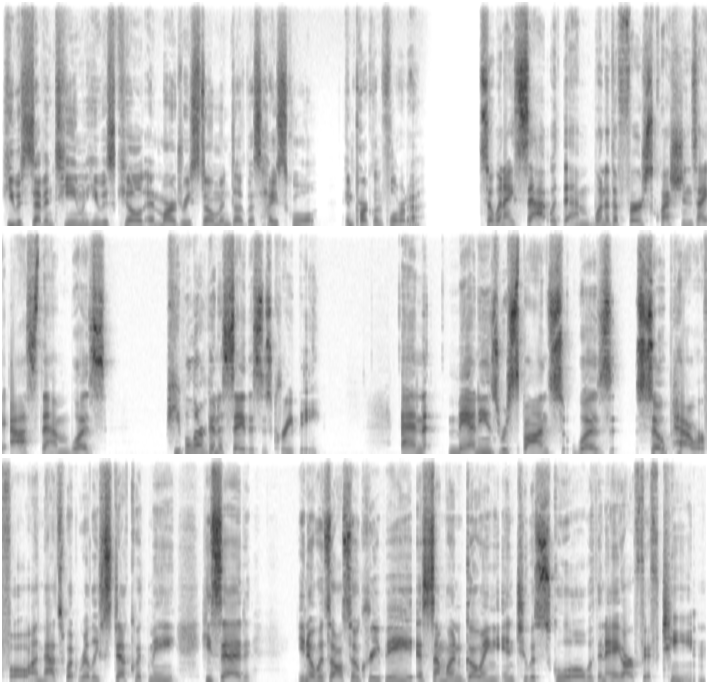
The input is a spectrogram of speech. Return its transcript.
He was 17 when he was killed at Marjory Stoneman Douglas High School in Parkland, Florida. So when I sat with them, one of the first questions I asked them was people are going to say this is creepy. And Manny's response was so powerful, and that's what really stuck with me. He said, You know what's also creepy is someone going into a school with an AR 15.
